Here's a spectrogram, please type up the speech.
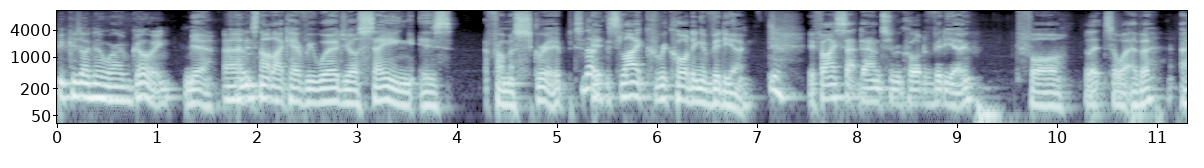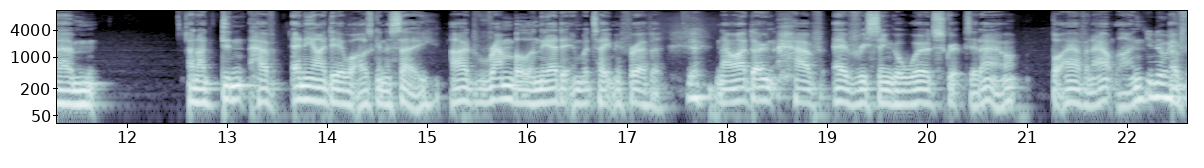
Because I know where I'm going. Yeah. Um, and it's not like every word you're saying is from a script. No. It's like recording a video. Yeah. If I sat down to record a video for Blitz or whatever, um, and I didn't have any idea what I was going to say, I'd ramble and the editing would take me forever. Yeah. Now, I don't have every single word scripted out, but I have an outline You know of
